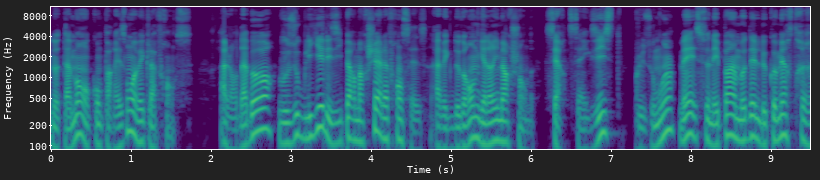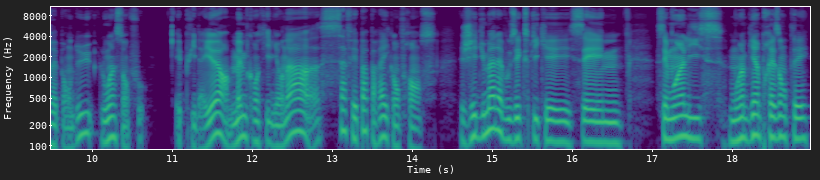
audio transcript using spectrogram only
notamment en comparaison avec la France. Alors d'abord, vous oubliez les hypermarchés à la française, avec de grandes galeries marchandes. Certes, ça existe, plus ou moins, mais ce n'est pas un modèle de commerce très répandu, loin s'en faut. Et puis d'ailleurs, même quand il y en a, ça fait pas pareil qu'en France. J'ai du mal à vous expliquer, c'est... C'est moins lisse, moins bien présenté.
